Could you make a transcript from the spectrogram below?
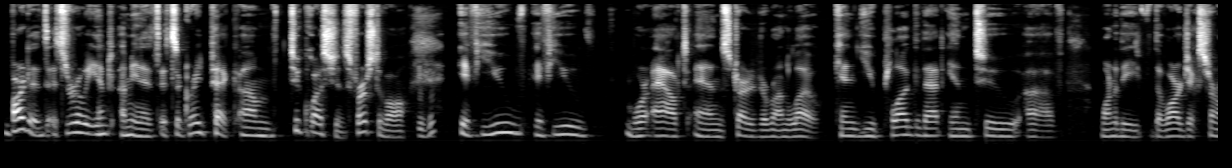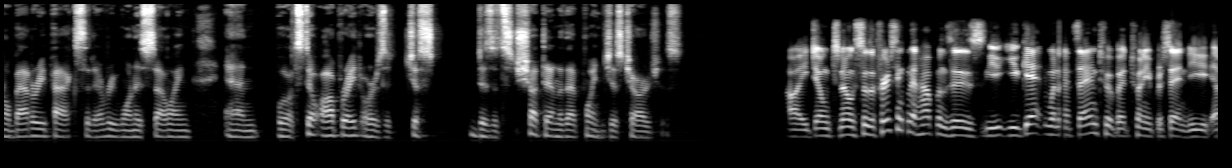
Bart, it's really. Int- I mean, it's it's a great pick. Um, two questions. First of all, mm-hmm. if you if you were out and started to run low, can you plug that into uh, one of the the large external battery packs that everyone is selling, and will it still operate, or is it just does it shut down at that point and just charges? I don't know. So the first thing that happens is you, you get when it's down to about twenty percent, a,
